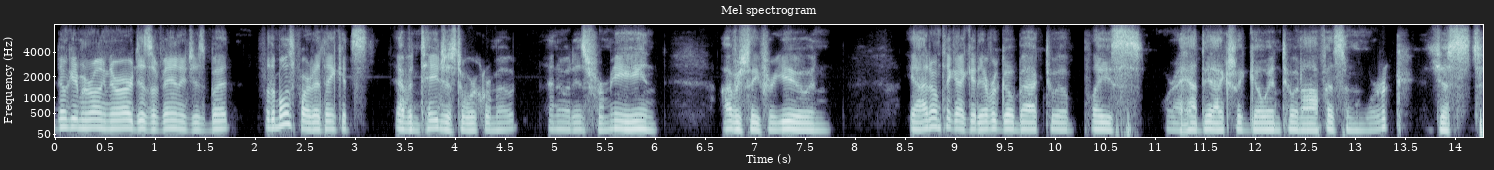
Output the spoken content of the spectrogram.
don't get me wrong, there are disadvantages, but for the most part, I think it's advantageous to work remote. I know it is for me and obviously for you. And yeah, I don't think I could ever go back to a place where I had to actually go into an office and work. It's just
